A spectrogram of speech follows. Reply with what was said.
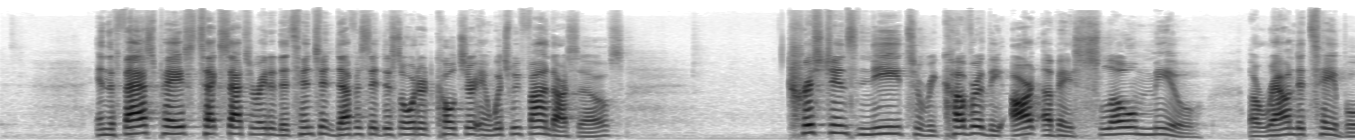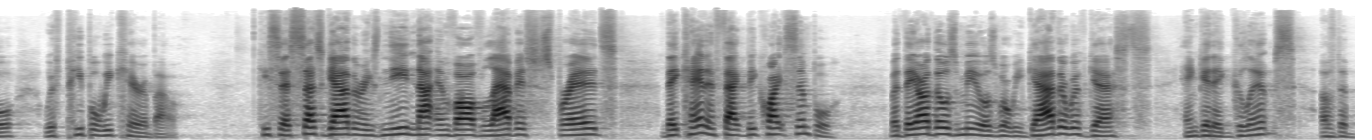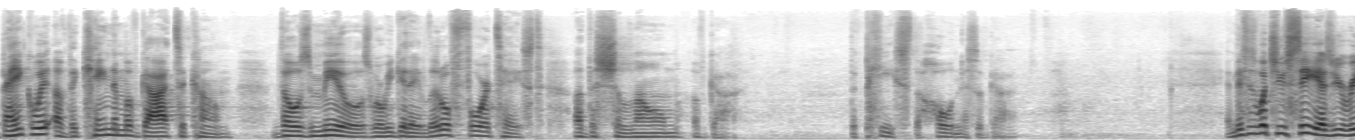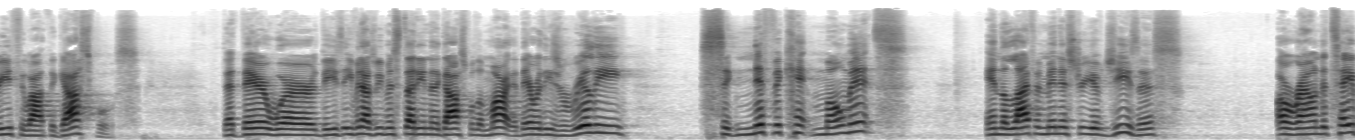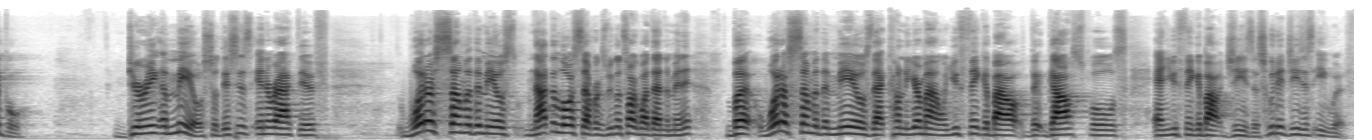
In the fast paced, tech saturated, attention deficit disordered culture in which we find ourselves, Christians need to recover the art of a slow meal around a table with people we care about. He says such gatherings need not involve lavish spreads. They can, in fact, be quite simple. But they are those meals where we gather with guests and get a glimpse of the banquet of the kingdom of God to come. Those meals where we get a little foretaste of the shalom of God, the peace, the wholeness of God. And this is what you see as you read throughout the Gospels that there were these, even as we've been studying the Gospel of Mark, that there were these really significant moments in the life and ministry of Jesus around a table during a meal. So this is interactive. What are some of the meals, not the Lord's Supper, because we're going to talk about that in a minute, but what are some of the meals that come to your mind when you think about the Gospels and you think about Jesus? Who did Jesus eat with?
